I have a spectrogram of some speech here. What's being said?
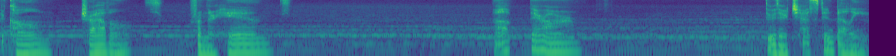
The calm travels from their hands up their arms, through their chest and belly,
